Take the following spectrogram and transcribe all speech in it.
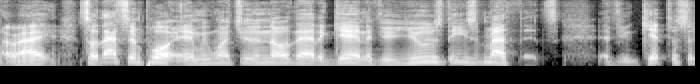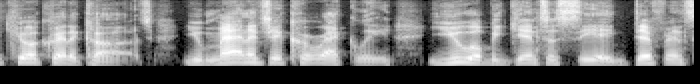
All right. So that's important. And we want you to know that again, if you use these methods, if you get the secure credit cards, you manage it correctly, you will begin to see a difference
